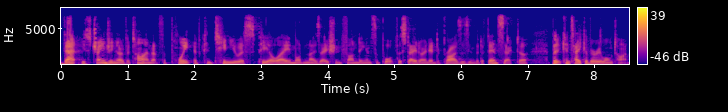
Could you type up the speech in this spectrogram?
that is changing over time. That's the point of continuous PLA modernization funding and support for state-owned enterprises in the defense sector, but it can take a very long time.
